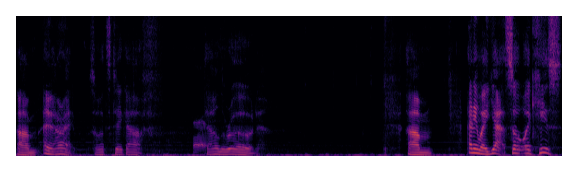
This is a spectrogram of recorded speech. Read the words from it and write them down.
Um. Anyway, all right. So let's take off down the road. Um. Anyway, yeah. So like he's,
